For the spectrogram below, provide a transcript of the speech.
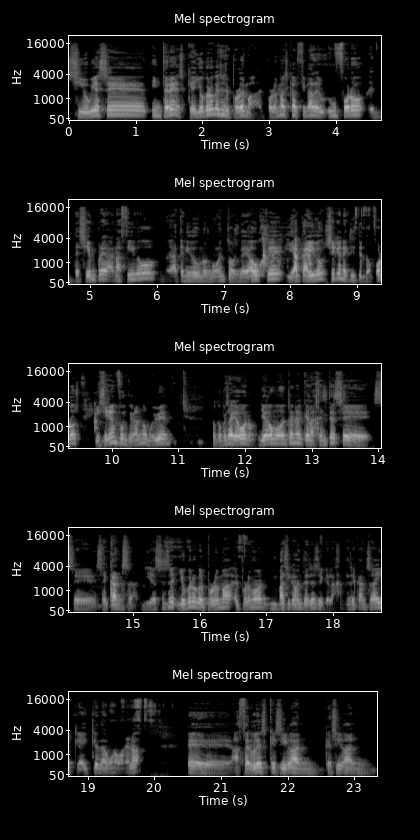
si hubiese interés, que yo creo que ese es el problema. El problema es que al final un foro de siempre ha nacido, ha tenido unos momentos de auge y ha caído. Siguen existiendo foros y siguen funcionando muy bien. Lo que pasa es que, bueno, llega un momento en el que la gente se, se, se cansa. Y es ese, yo creo que el problema, el problema básicamente es ese, que la gente se cansa y que hay que de alguna manera eh, hacerles que sigan, que sigan,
